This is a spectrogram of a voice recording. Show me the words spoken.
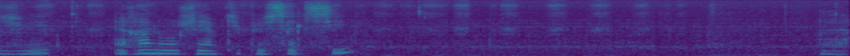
je vais rallonger un petit peu celle-ci. Voilà.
